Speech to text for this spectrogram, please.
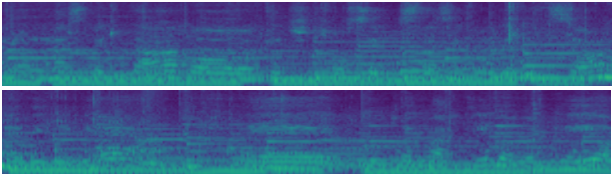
non mi aspettavo che ci fosse questa seconda edizione di Ligea e tutto è partito perché io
